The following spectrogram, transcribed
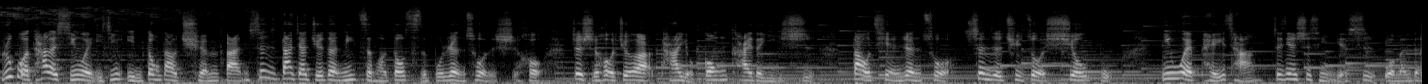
如果他的行为已经引动到全班，甚至大家觉得你怎么都死不认错的时候，这时候就要他有公开的仪式，道歉、认错，甚至去做修补。因为赔偿这件事情也是我们的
